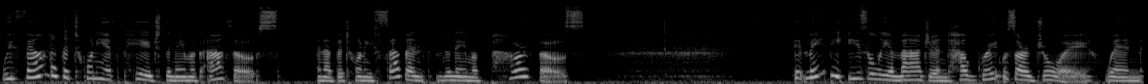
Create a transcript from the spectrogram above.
we found at the 20th page the name of Athos, and at the 27th the name of Porthos. It may be easily imagined how great was our joy when,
